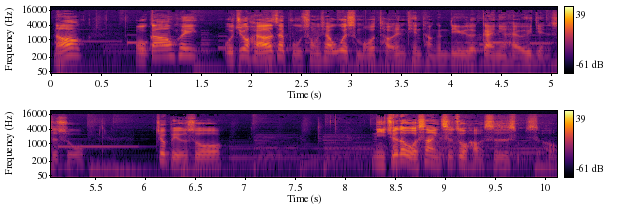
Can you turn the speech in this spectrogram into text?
然后，我刚刚会，我就还要再补充一下，为什么我讨厌天堂跟地狱的概念。还有一点是说，就比如说，你觉得我上一次做好事是什么时候？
